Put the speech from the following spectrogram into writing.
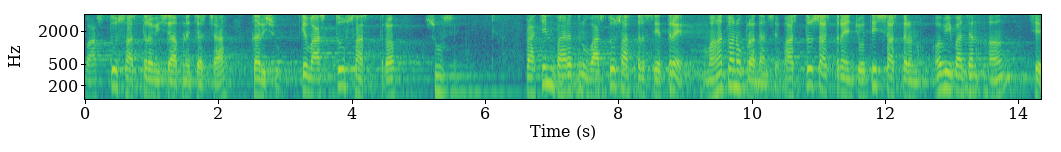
વાસ્તુશાસ્ત્ર વિશે આપણે ચર્ચા કરીશું કે વાસ્તુશાસ્ત્ર શું છે? પ્રાચીન ભારતનું વાસ્તુશાસ્ત્ર ક્ષેત્રે મહત્વનું પ્રદાન છે. વાસ્તુશાસ્ત્ર એ જ્યોતિષશાસ્ત્રનું અવિભાજન અંગ છે.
